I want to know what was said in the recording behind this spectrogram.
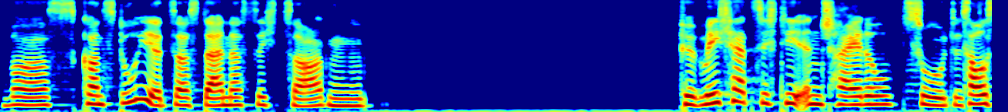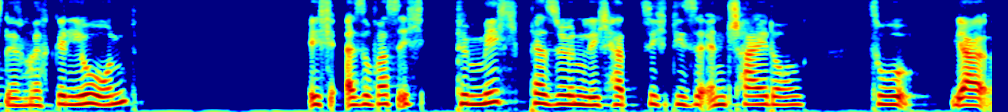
was kannst du jetzt aus deiner Sicht sagen? Für mich hat sich die Entscheidung zu Das- tausendfach gelohnt. Ich, also was ich, für mich persönlich hat sich diese Entscheidung zu, ja,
